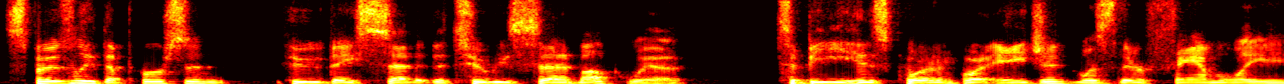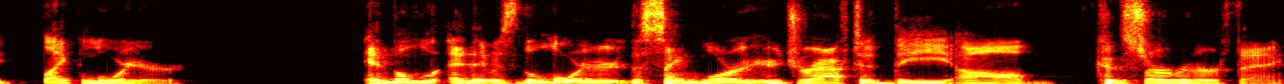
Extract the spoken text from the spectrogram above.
supposedly the person who they set the two he set him up with to be his quote unquote agent was their family like lawyer and the and it was the lawyer the same lawyer who drafted the um conservator thing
